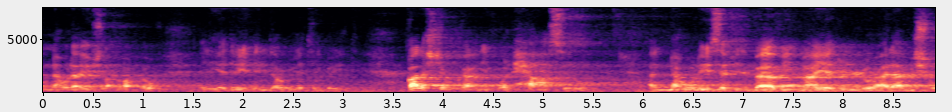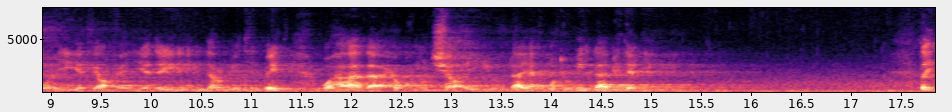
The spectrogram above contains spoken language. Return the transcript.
أنه لا يشرع رفع اليدين عند رؤية البيت. قال الشوكاني والحاصل أنه ليس في الباب ما يدل على مشروعية رفع اليدين عند رؤية البيت وهذا حكم شرعي لا يثبت إلا بدليل. طيب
